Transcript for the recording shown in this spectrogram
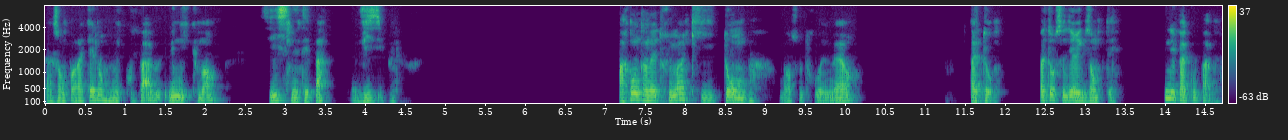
Raison pour laquelle on est coupable uniquement si ce n'était pas visible. Par contre, un être humain qui tombe dans ce trou et meurt, pato. Pato, c'est-à-dire exempté. Il n'est pas coupable.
